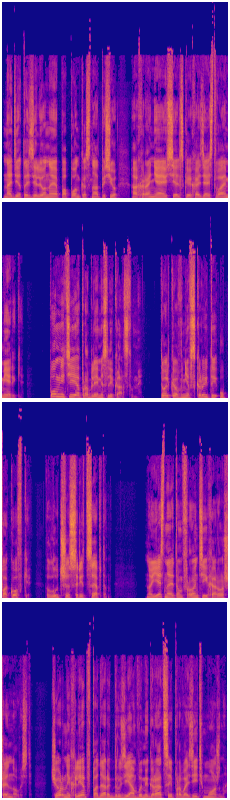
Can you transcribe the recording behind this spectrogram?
надета зеленая попонка с надписью «Охраняю сельское хозяйство Америки». Помните и о проблеме с лекарствами. Только в невскрытой упаковке лучше с рецептом. Но есть на этом фронте и хорошая новость. Черный хлеб в подарок друзьям в эмиграции провозить можно.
